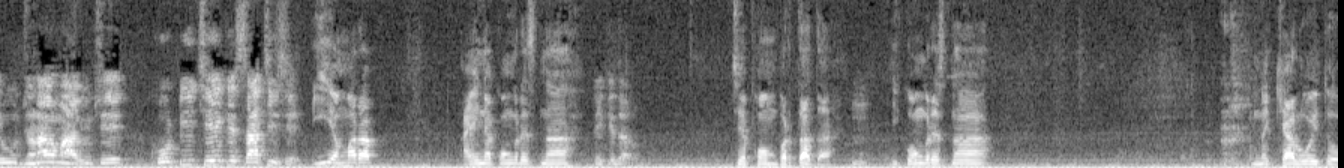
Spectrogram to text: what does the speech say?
એવું જણાવવામાં આવ્યું છે. ખોટી છે કે સાચી છે? એ અમારા અહીંના કોંગ્રેસના ટેકેદારો. જે ફોર્મ ભરતા હતા એ કોંગ્રેસના તમને ખ્યાલ હોય તો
